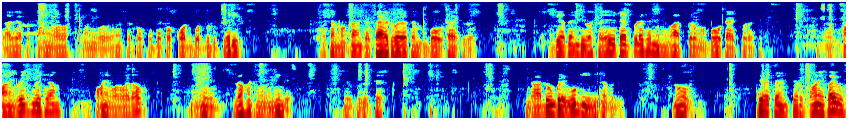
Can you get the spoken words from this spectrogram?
લાવી આપણે પાણી વાળો પાણી વાળો છે ટોપો બોપો કોટ બોટ બધું પહેરી. અત્યારમાં કારણ કે ટાઈટ હોય અત્યારમાં બહુ ટાઈટ હોય. બે ત્રણ દિવસ એવી ટાઈટ પડે છે ને વાત કરવામાં બહુ ટાઈટ પડે છે. પાણી વહી ગયું છે આમ પાણી વળવા જાવ લહણ નીંદે. એવું બધું છે. આ ડુંગળી ઉગી નહીં આવડી ન બે ત્રણ ફેરું પાણી પાયું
